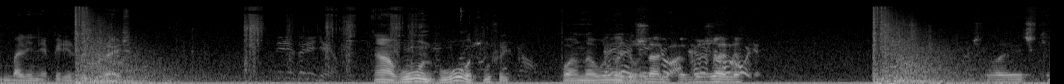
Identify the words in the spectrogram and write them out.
Блин, я перезагружаюсь. А, вон, во, слушай, она вылазила. Побежали, побежали. Человечки.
